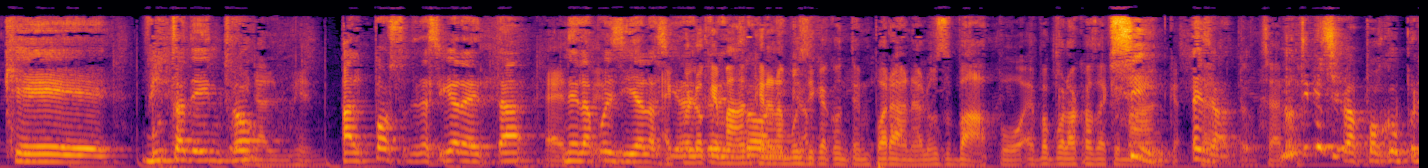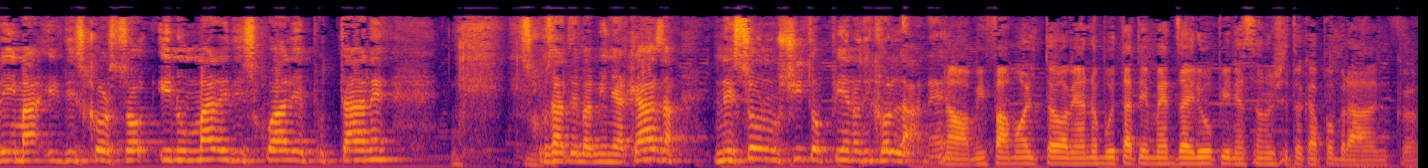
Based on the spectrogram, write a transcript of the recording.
che butta dentro Finalmente. al posto della sigaretta Eh, nella sì. poesia la È sigaretta quello che manca nella musica contemporanea, lo svapo, è proprio la cosa che Sì, manca. Certo, esatto. certo. Non ti piaceva poco prima il discorso in un mare di squali e puttane? scusate bambini a casa, ne sono uscito pieno di collane. No, mi fa molto. Mi hanno buttato in mezzo ai lupi, ne sono uscito capobranco.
